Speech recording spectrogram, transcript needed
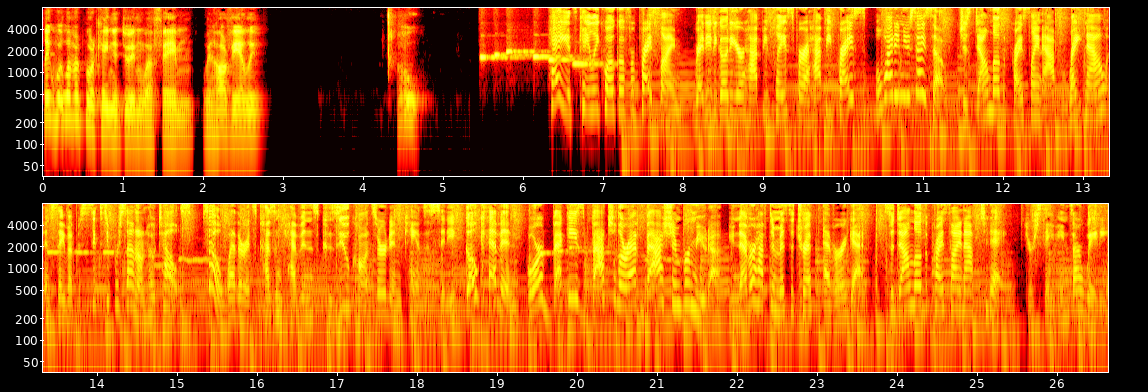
like what Liverpool are kind of doing with um, when Harvey Elliott. Oh. Hey, it's Kaley Cuoco for Priceline. Ready to go to your happy place for a happy price? Well, why didn't you say so? Just download the Priceline app right now and save up to 60% on hotels. So, whether it's Cousin Kevin's Kazoo concert in Kansas City, go Kevin, or Becky's Bachelorette Bash in Bermuda, you never have to miss a trip ever again. So, download the Priceline app today. Your savings are waiting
